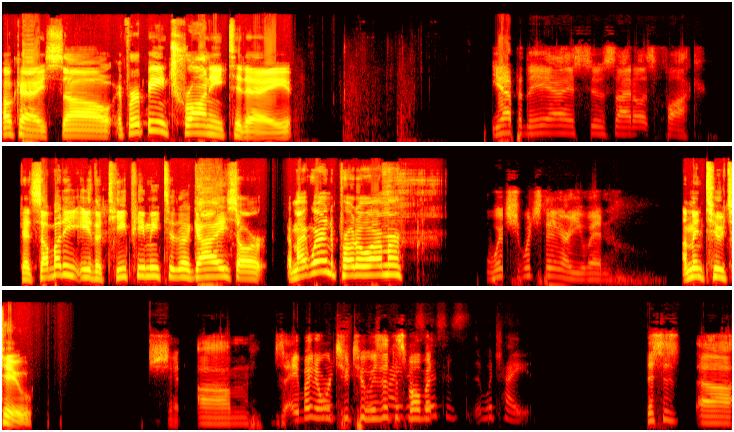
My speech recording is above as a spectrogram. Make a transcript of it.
Okay, so if we're being Tronny today, Yep, and the AI is suicidal as fuck. can somebody either TP me to the guys or am I wearing the proto armor? Which which thing are you in? I'm in two two. Shit. Um, does anybody know where Which- two two is at this moment? This? Is, which height? This is uh,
